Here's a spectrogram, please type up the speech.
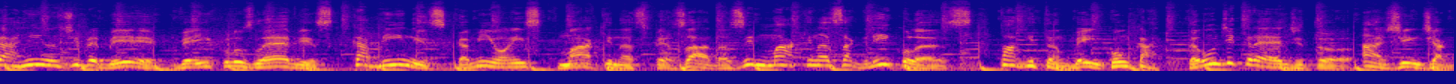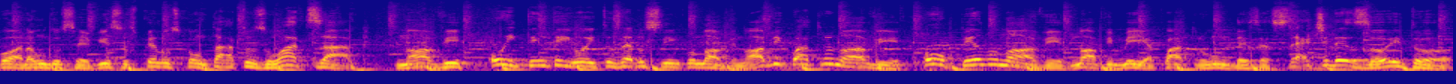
carrinhos de bebê, veículos leves, cabines, caminhões, máquinas pesadas e máquinas agrícolas. Pague também com cartão de crédito. Agende agora um dos serviços pelos contatos WhatsApp 988059949 ou pelo 996411718.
